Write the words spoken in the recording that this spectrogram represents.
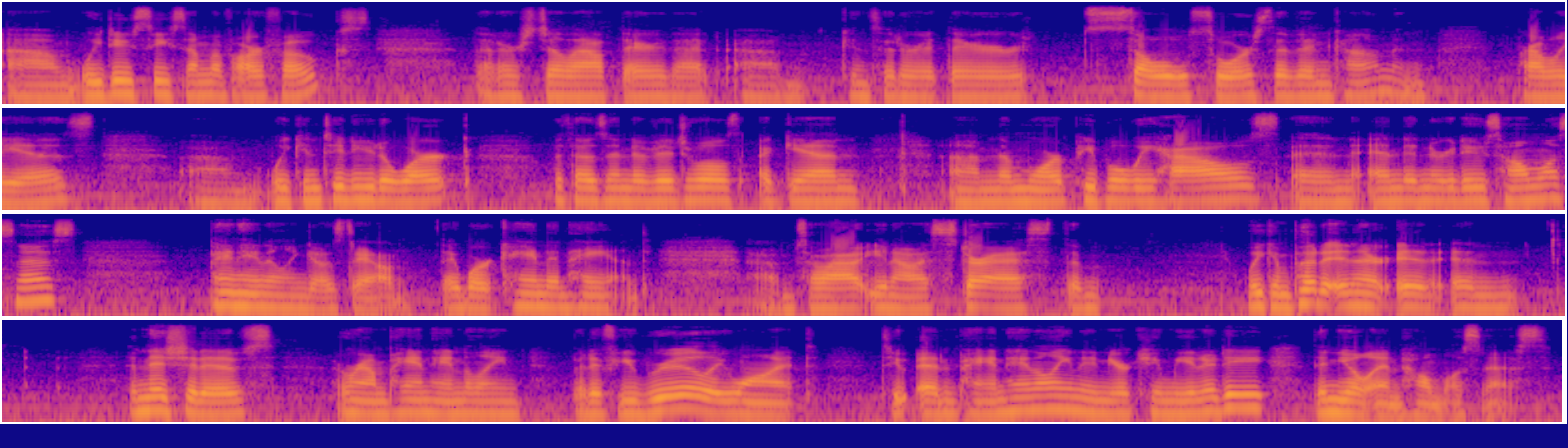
Um, we do see some of our folks that are still out there that um, consider it their sole source of income, and probably is. Um, we continue to work with those individuals. Again, um, the more people we house and end and reduce homelessness, panhandling goes down. They work hand in hand. Um, so I, you know, I stress the we can put it in, in, in initiatives around panhandling, but if you really want to end panhandling in your community, then you'll end homelessness.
